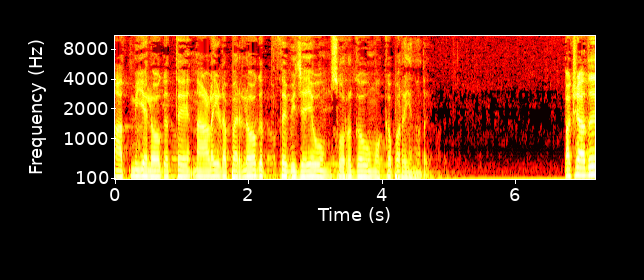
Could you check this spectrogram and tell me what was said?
ആത്മീയ ലോകത്തെ നാളെയുടെ പരലോകത്തെ വിജയവും സ്വർഗവും ഒക്കെ പറയുന്നത്. പക്ഷെ അത്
